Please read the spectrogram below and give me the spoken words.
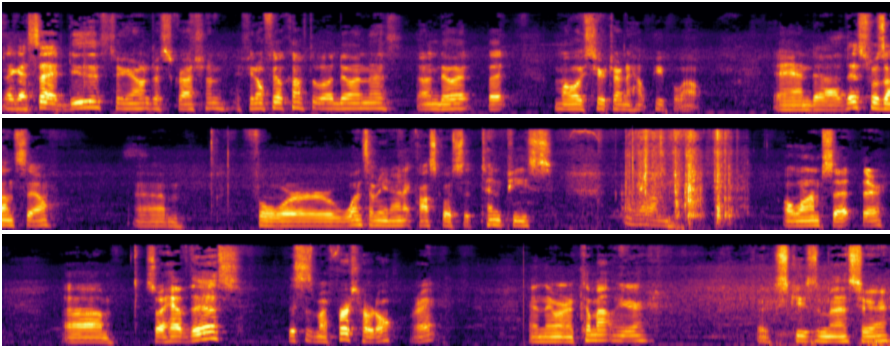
like I said, do this to your own discretion. If you don't feel comfortable doing this, don't do it. But I'm always here trying to help people out. And uh, this was on sale um, for 179 at Costco. It's a 10 piece um, alarm set there. Um, so I have this. This is my first hurdle, right? And then we're gonna come out here. Excuse the mess here.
